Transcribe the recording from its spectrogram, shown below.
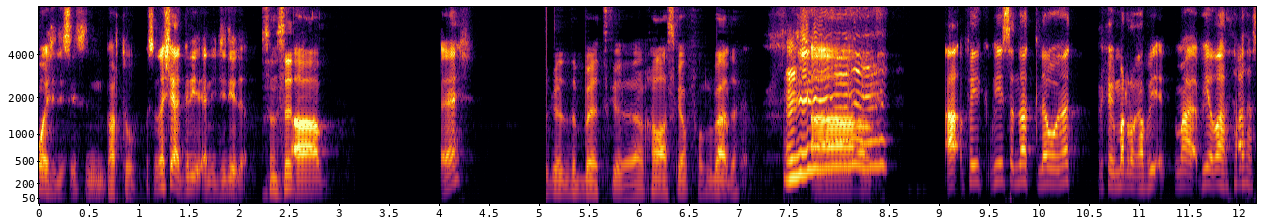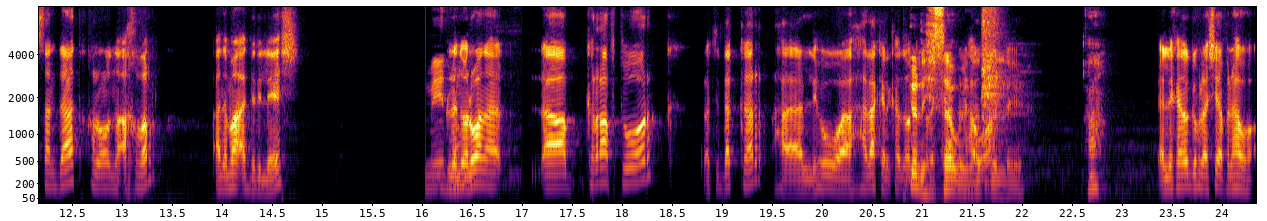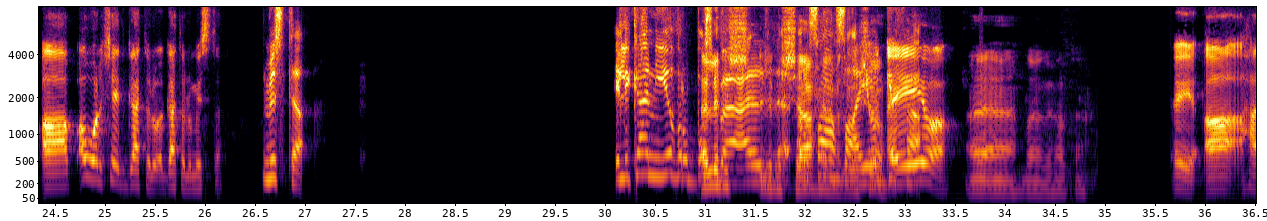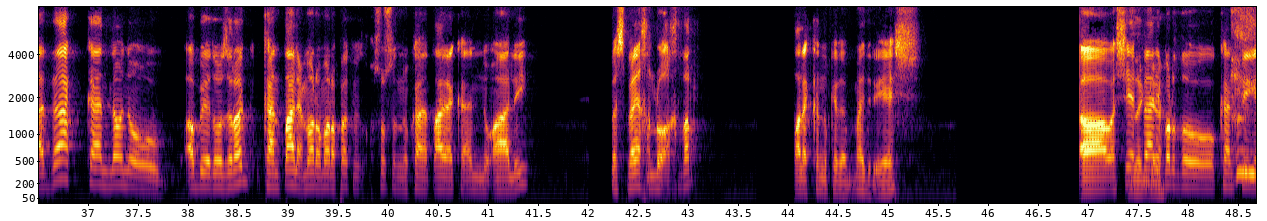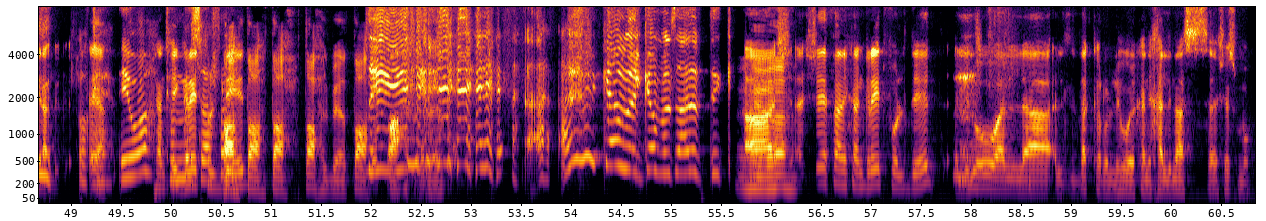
مو اي سي دي سي بارت 2 بس أشياء قريبه يعني جديدة سنسد آه إيش؟ ذبيت خلاص قفل اللي بعده آه. آه في في سندات لونت بشكل مرة غبي ما في ظهر ثلاث سندات خلوا لونها أخضر أنا ما أدري ليش مين لأنه ألوانها Kraft Work لو تتذكر اللي هو هذاك اللي كان قول يوقف إيش لي. ها؟ اللي كان يوقف الأشياء في الهواء. آه أول شيء قاتلوا قاتلوا ميستا ميستا اللي كان يضرب الشاحن الرصاصة. يوقفها. أيوه. دخلتها اي آه هذاك كان لونه أبيض وأزرق كان طالع مرة مرة perfect خصوصا إنه كان طالع كأنه آلي بس بعدين خلوه أخضر. طالع كأنه كذا ما أدري إيش. آه والشيء. الثاني برضو كان في okay إيه. أيوه كان في Grateful سالفة. طاح. طاح طاح طاح البيض طاح صح. كمل كمل سالفتك آه. الش- الشيء الثاني كان Grateful Dead اللي هو ال- اللي تتذكروا اللي هو اللي كان يخلي ناس شو اسمه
